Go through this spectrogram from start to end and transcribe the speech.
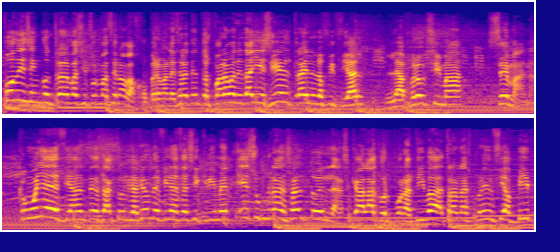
Podéis encontrar más información abajo. Permanecer atentos para más detalles y el tráiler oficial la próxima semana. Como ya decía antes, la actualización de Finanzas y Crimen es un gran salto en la escala corporativa tras la experiencia VIP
